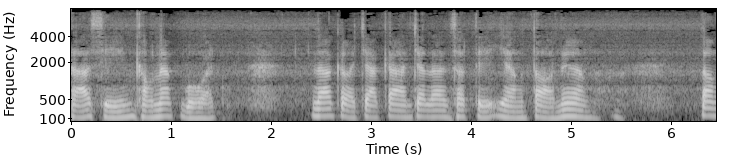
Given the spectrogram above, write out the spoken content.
ษาศีลของนักบวช แล้วเกิดจากการเจริญสติอย่างต่อเนื่อง ต้อง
